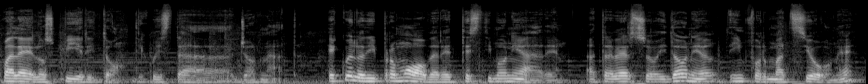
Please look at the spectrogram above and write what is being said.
Qual è lo spirito di questa giornata? È quello di promuovere e testimoniare attraverso idonea informazione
